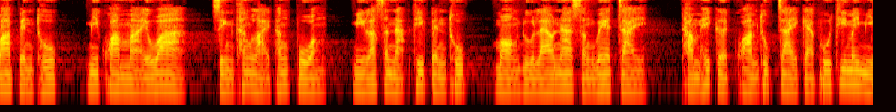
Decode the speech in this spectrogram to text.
ว่าเป็นทุกข์ มีความหมายว่า สิ่งทั้งหลายทั้งปวง มีลักษณะที่เป็นทุกข์ มองดูแล้วน่าสังเวชใจทำให้เกิดความทุกข์ใจแก่ผู้ที่ไม่มี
